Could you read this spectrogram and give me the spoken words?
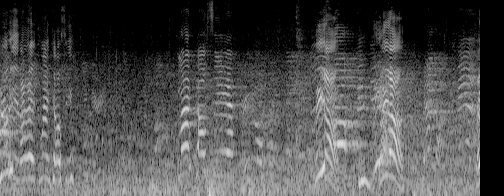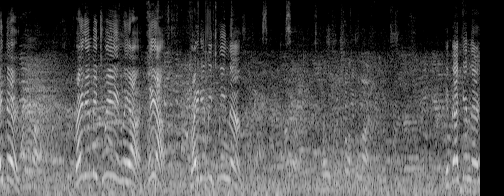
Shooting! All right, come on, Kelsey. Come on, Kelsey. Leah! Leah! Right there. Right in between, Leah. Leah! Right in between them. Get back in there.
